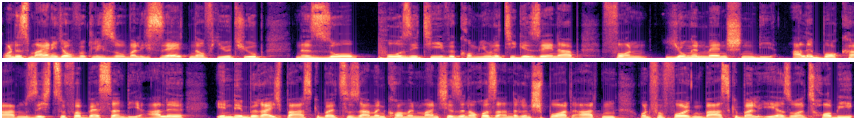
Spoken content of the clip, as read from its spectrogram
Und das meine ich auch wirklich so, weil ich selten auf YouTube eine so positive Community gesehen habe von jungen Menschen, die alle Bock haben, sich zu verbessern, die alle in dem Bereich Basketball zusammenkommen. Manche sind auch aus anderen Sportarten und verfolgen Basketball eher so als Hobby.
